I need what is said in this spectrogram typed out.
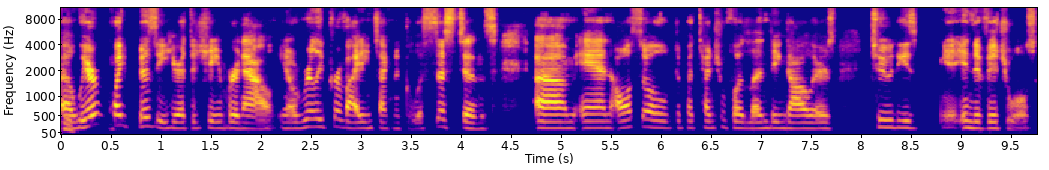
Uh, hmm. we're quite busy here at the chamber now, you know, really providing technical assistance um, and also the potential for lending dollars to these individuals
